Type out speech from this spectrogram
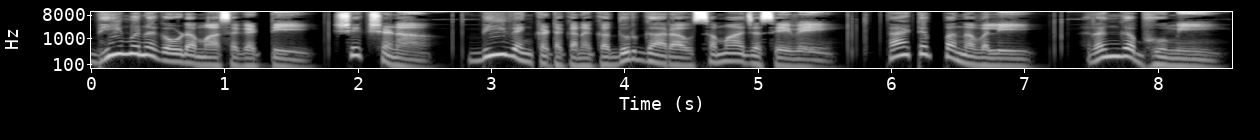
ಭೀಮನಗೌಡ ಮಾಸಗಟ್ಟಿ. ಶಿಕ್ಷಣ. ಬಿ ವೆಂಕಟಕನಕ ದುರ್ಗಾರಾವ್ ಸಮಾಜ ಸೇವೆ. ಪ್ಯಾಟೆಪ್ಪ ನವಲಿ, ರಂಗಭೂಮಿ,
